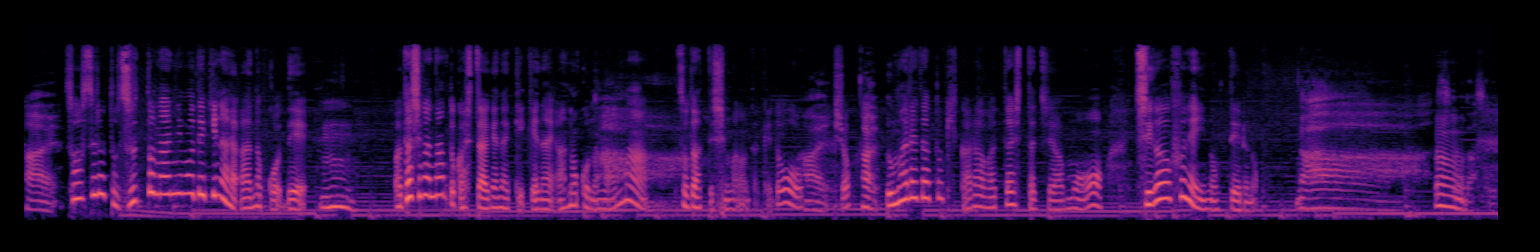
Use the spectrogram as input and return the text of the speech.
ーはい。そうするとずっと何もできないあの子でうん。私が何とかしてあげなきゃいけないあの子のまま育ってしまうんだけど、はい。でしょ？はい。生まれた時から私たちはもう違う船に乗っているの。ああ、うん。そうだそうだ。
